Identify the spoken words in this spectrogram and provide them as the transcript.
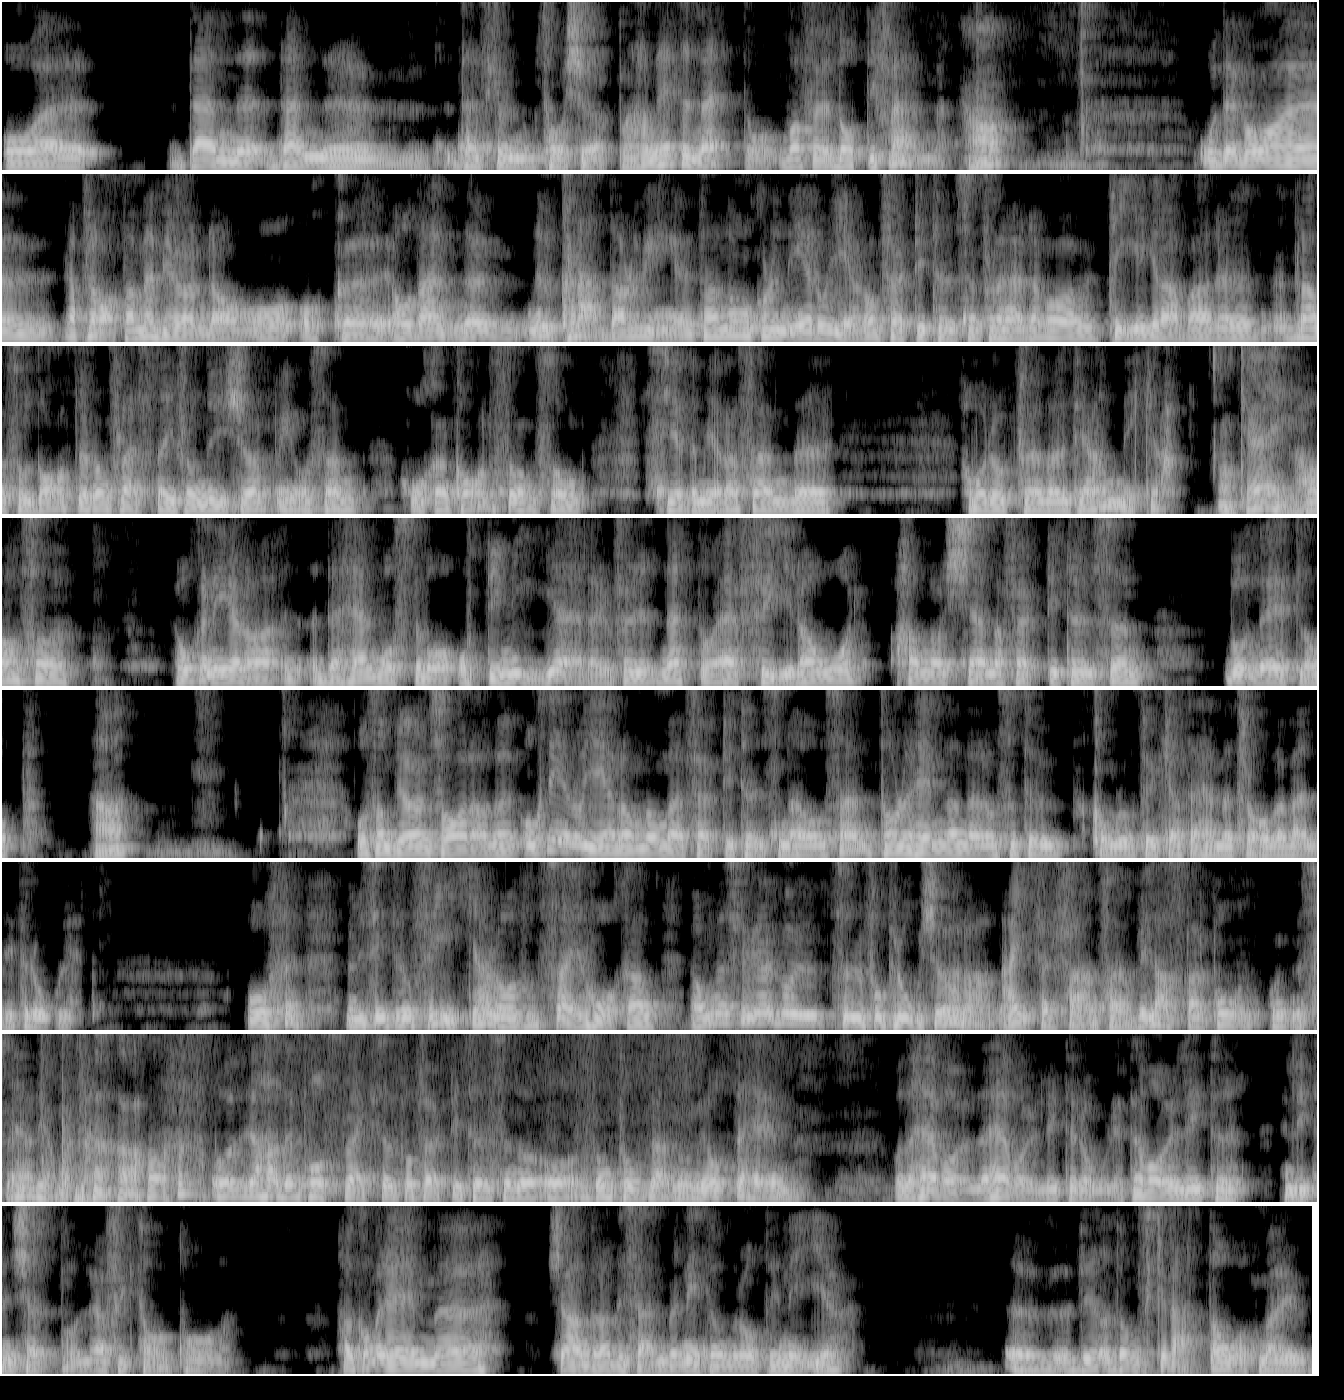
Och eh, den, den, eh, den ska du nog ta och köpa. Han hette Netto, var född 85. Ja. Och det var, eh, jag pratade med Björn då och, och, eh, och den, nu, nu kladdar du inget utan nu åker du ner och ger dem 40 000 för det här. Det var tio grabbar, brandsoldater, de flesta ifrån Nyköping och sen Håkan Karlsson som sedermera sen har varit uppfödare till Annika. Okej. Okay. Ja, så jag åker ner då. Det här måste vara 89 är det för Netto är fyra år. Han har tjänat 40 000 vunnit ett lopp. Ja. Och som Björn sa, då, åk ner och ge dem de här 40 000 och sen tar du hem den där och så du, kommer du att tycka att det här med trav är väldigt roligt. Och när vi sitter och fikar då, så säger Håkan, ja men nu ska vi gå ut så du får provköra. Nej för fan, sa jag, vi lastar på. Och nu svär jag Och jag hade en postväxel på 40 000 och, och de tog den och vi åkte hem. Och det här var, det här var ju lite roligt. Det var ju lite, en liten köttbulle jag fick tag på. Han kommer hem eh, 22 december 1989. Eh, de, de skrattade åt mig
